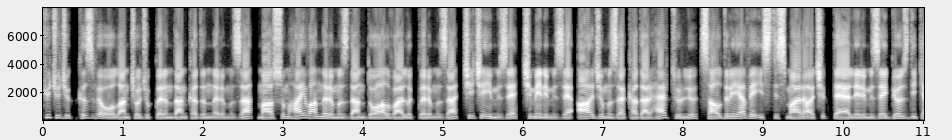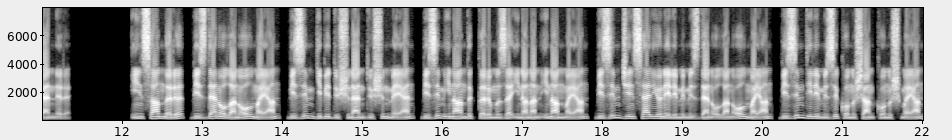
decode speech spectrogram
küçücük kız ve oğlan çocuklarından kadınlarımıza, masum hayvanlarımızdan doğal varlıklarımıza, çiçeğimize, çimenimize, ağacımıza kadar her türlü saldırıya ve istismara açık değerlerimize göz dikenlere. İnsanları, bizden olan olmayan, bizim gibi düşünen düşünmeyen, bizim inandıklarımıza inanan inanmayan, bizim cinsel yönelimimizden olan olmayan, bizim dilimizi konuşan konuşmayan,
